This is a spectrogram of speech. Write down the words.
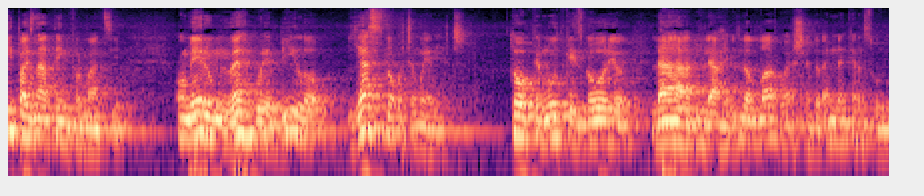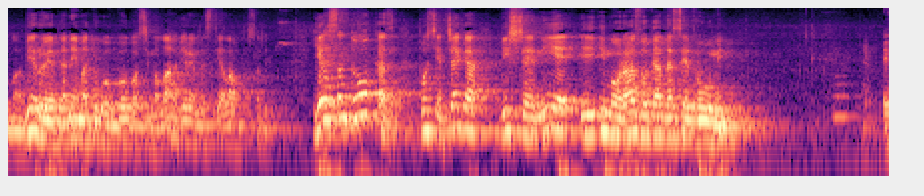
ipak znate informacije. Omeru ibn Vehbu je bilo jasno o čemu je riječ. Tog trenutka izgovorio La ilaha illa Allah wa ashhadu annaka rasulullah. Vjerujem da nema drugog Boga osim Allaha, vjerujem da si ti Allah poslanik. Ja sam dokaz, poslije čega više nije imao razloga da se dvoumi. E,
